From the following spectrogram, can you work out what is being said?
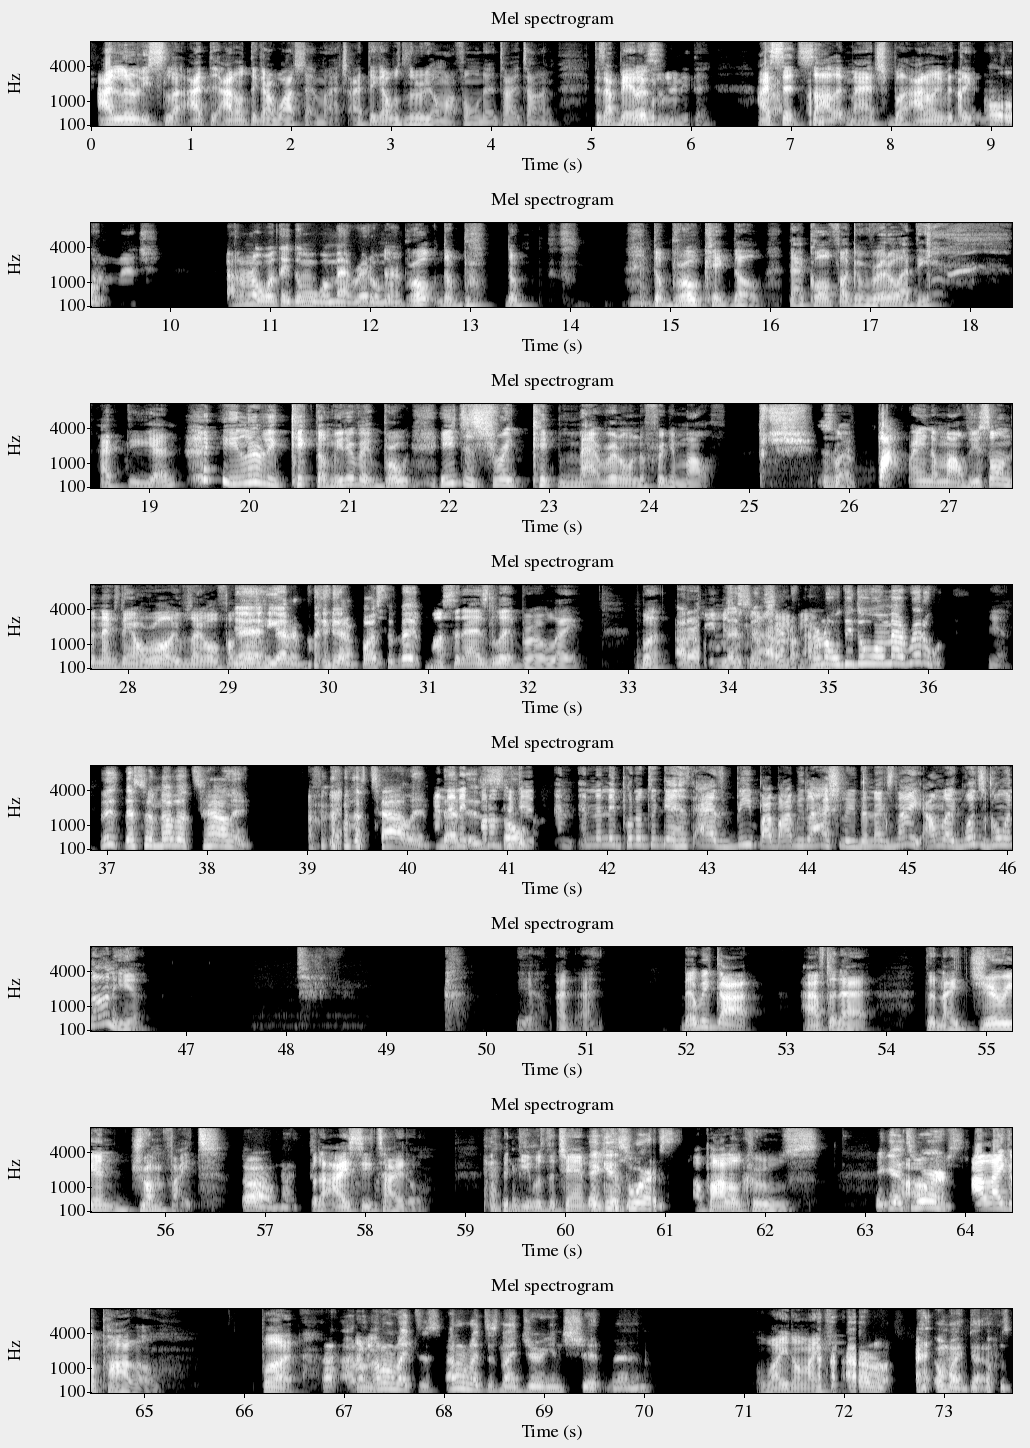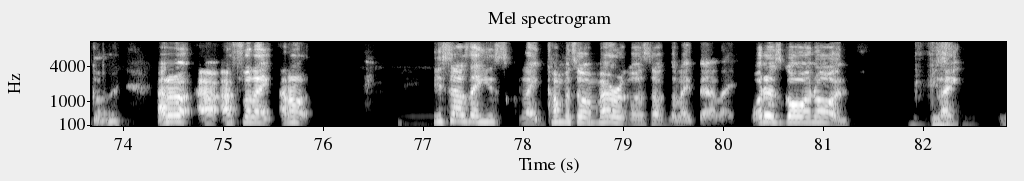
I literally slept. I th- I don't think I watched that match. I think I was literally on my phone the entire time because I barely Listen. anything. I said solid match, but I don't even think it was oh a Oh, solid match. I don't know what they're doing with Matt Riddle, The man. bro, the bro- the the bro kick though that called fucking Riddle at the at the end. He literally kicked him. He didn't even bro. He just straight kicked Matt Riddle in the freaking mouth. Just like bop right in the mouth. You saw him the next day on Raw. He was like, "Oh fuck." Yeah, he got a he got a busted lip. busted ass lip, bro." Like, but I don't listen. I don't know. I don't know what they do on Matt Riddle. Yeah. this that's another talent. Another talent. and then they put him so- to get and, and then they put him to get his ass beat by Bobby Lashley the next night. I'm like, what's going on here? Yeah, I, I, then we got after that the Nigerian drum fight Oh my! for the IC title. He was the champion. It gets worse. Apollo Crews. It gets Uh, worse. I like Apollo, but I, I don't. I, mean- don't like this. I don't like this Nigerian shit, man. why you don't like it? I don't know. Oh my god, I was going? I don't. I, I feel like I don't. He sounds like he's like coming to America or something like that. Like, what is going on? Like,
